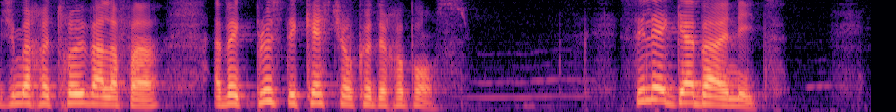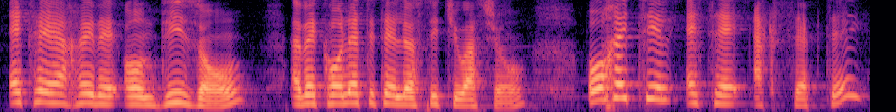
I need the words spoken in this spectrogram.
je me retrouve à la fin avec plus de questions que de réponses. Si les Gabaonites étaient arrivés en disant avec honnêteté leur situation, aurait-il été accepté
